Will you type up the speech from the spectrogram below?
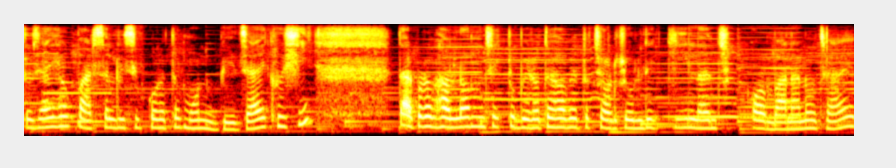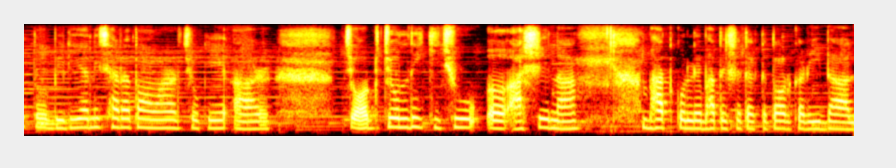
তো যাই হোক পার্সেল রিসিভ করে তো মন বেজায় খুশি। তারপরে ভাবলাম যে একটু বেরোতে হবে, তো চট জলদি কী লাঞ্চ বানানো যায়। তো বিরিয়ানি ছাড়া তো আমার চোখে আর চট জলদি কিছু আসে না। ভাত করলে ভাতের সাথে একটা তরকারি, ডাল,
